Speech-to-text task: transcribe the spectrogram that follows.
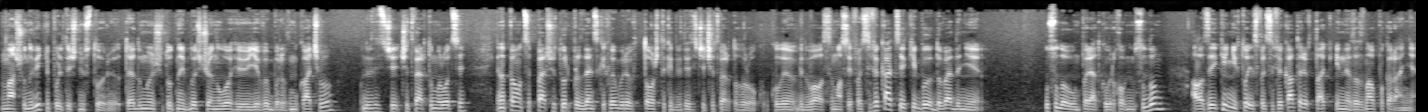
нашу новітню політичну історію, то я думаю, що тут найближчою аналогією є вибори в Мукачево у 2004 році. І напевно це перший тур президентських виборів того ж таки 2004 року, коли відбувалися масові фальсифікації, які були доведені у судовому порядку Верховним судом, але за які ніхто із фальсифікаторів так і не зазнав покарання.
